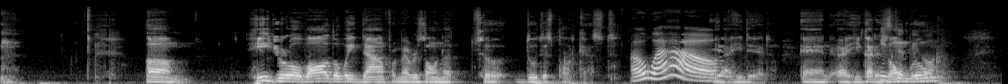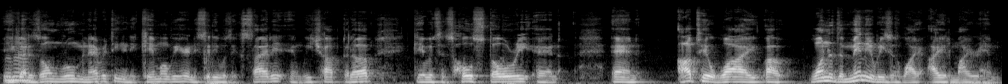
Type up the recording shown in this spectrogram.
um, he drove all the way down from Arizona to do this podcast. Oh wow! Yeah, he did, and uh, he got his He's own people. room. He got his own room and everything, and he came over here and he said he was excited, and we chopped it up, gave us his whole story, and and I'll tell you why. Uh, one of the many reasons why I admire him.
